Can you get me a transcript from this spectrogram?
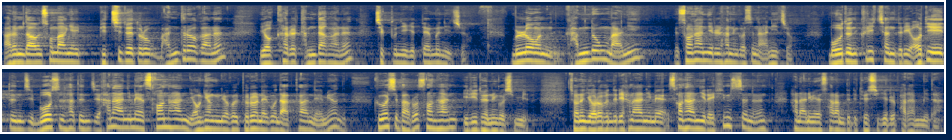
아름다운 소망의 빛이 되도록 만들어가는 역할을 담당하는 직분이기 때문이죠. 물론 감동만이 선한 일을 하는 것은 아니죠. 모든 크리스천들이 어디에 있든지 무엇을 하든지 하나님의 선한 영향력을 드러내고 나타내면 그것이 바로 선한 일이 되는 것입니다. 저는 여러분들이 하나님의 선한 일에 힘쓰는 하나님의 사람들이 되시기를 바랍니다.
